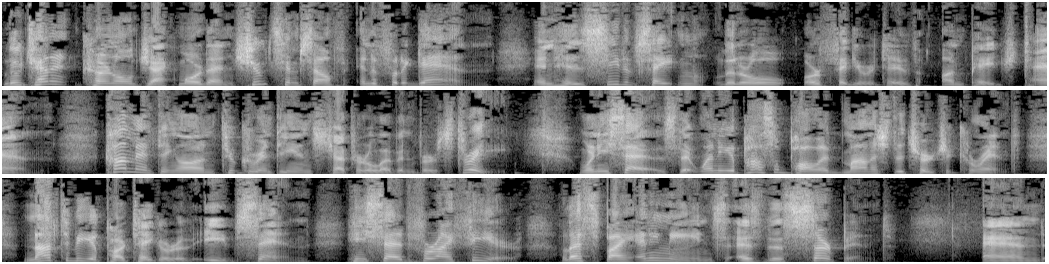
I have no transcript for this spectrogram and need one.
Lieutenant Colonel Jack Moore then shoots himself in the foot again in his Seed of Satan, literal or figurative, on page 10, commenting on 2 Corinthians chapter 11 verse 3 when he says that when the apostle Paul admonished the church at Corinth not to be a partaker of Eve's sin, he said, For I fear, lest by any means as the serpent, and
